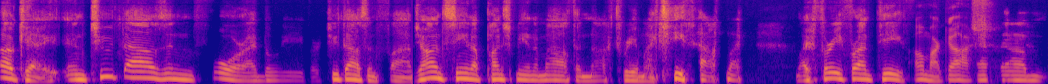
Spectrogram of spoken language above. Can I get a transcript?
Okay. In 2004, I believe, or 2005, John Cena punched me in the mouth and knocked three of my teeth out. My my three front teeth. Oh my gosh. And, um,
